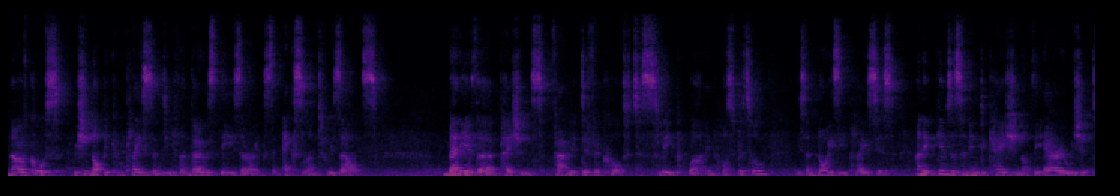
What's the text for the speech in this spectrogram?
Now, of course, we should not be complacent, even though these are ex excellent results. Many of the patients found it difficult to sleep while in hospital. These are noisy places, and it gives us an indication of the area we should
